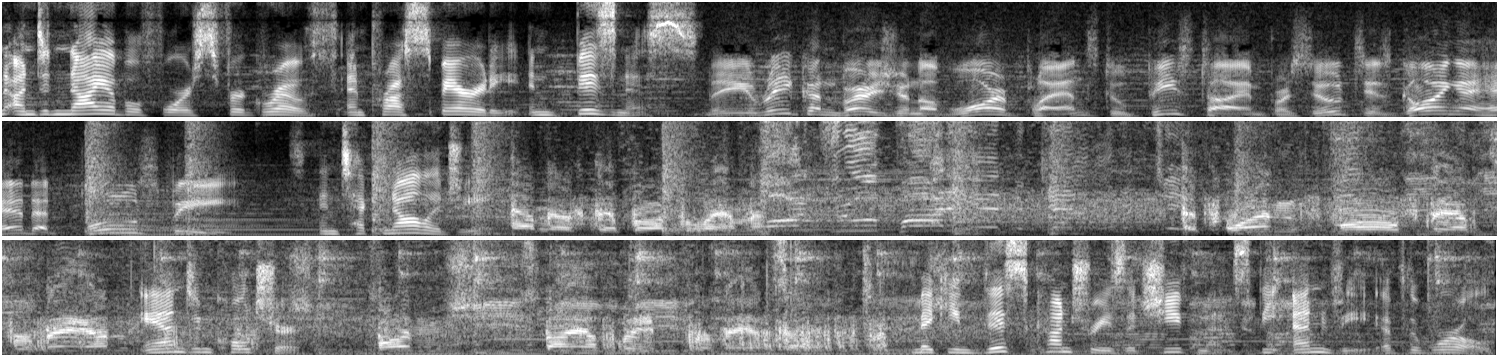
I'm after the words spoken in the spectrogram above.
an undeniable force for growth and prosperity in business. The reconversion of war plans to peacetime pursuits is going ahead at full speed. In technology. I'm going to step off the limb. It's one small step for man. And in culture. One giant leap for mankind. Making this country's achievements the envy of the world.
